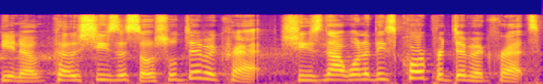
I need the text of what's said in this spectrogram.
You know, because she's a social democrat. She's not one of these corporate Democrats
